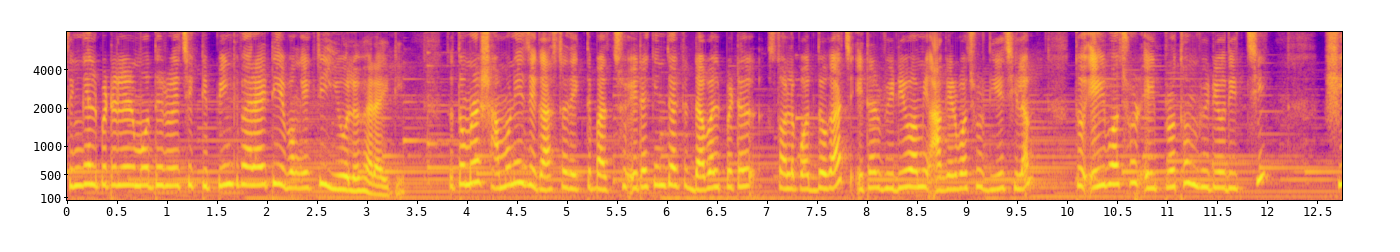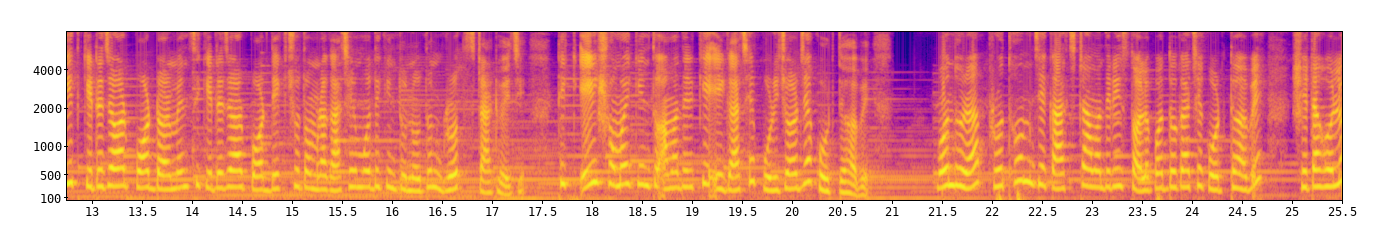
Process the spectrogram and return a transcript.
সিঙ্গেল পেটালের মধ্যে রয়েছে একটি পিঙ্ক ভ্যারাইটি এবং একটি ইয়েলো ভ্যারাইটি। তো তোমরা সামনেই যে গাছটা দেখতে পাচ্ছ, এটা কিন্তু একটা ডাবল পেটাল স্থলপদ্ম গাছ। এটার ভিডিও আমি আগের বছর দিয়েছিলাম। তো এই বছর এই প্রথম ভিডিও দিচ্ছি। শীত কেটে যাওয়ার পর ডরমেন্সি কেটে যাওয়ার পর দেখছ তোমরা গাছের মধ্যে কিন্তু নতুন গ্রোথ স্টার্ট হয়েছে। ঠিক এই সময় কিন্তু আমাদেরকে এই গাছের পরিচর্যা করতে হবে। বন্ধুরা, প্রথম যে কাজটা আমাদের এই স্থলপদ্ম গাছে করতে হবে সেটা হলো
